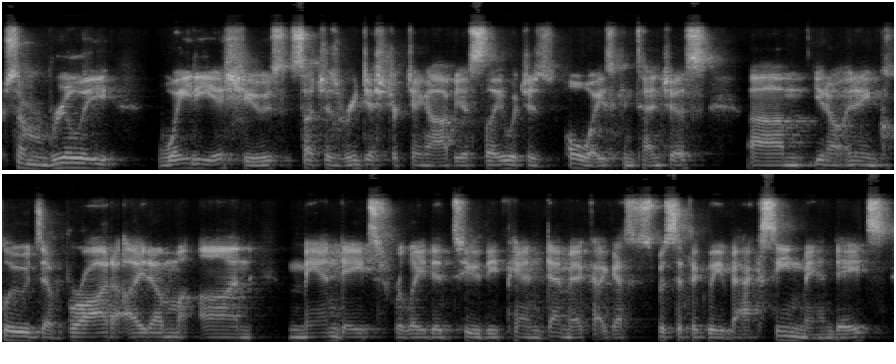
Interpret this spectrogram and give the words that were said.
some really weighty issues such as redistricting, obviously, which is always contentious. Um, you know, it includes a broad item on mandates related to the pandemic, I guess specifically vaccine mandates.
